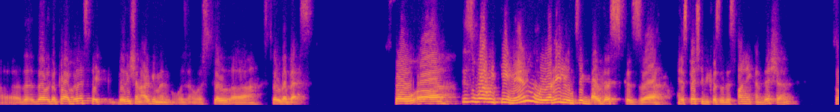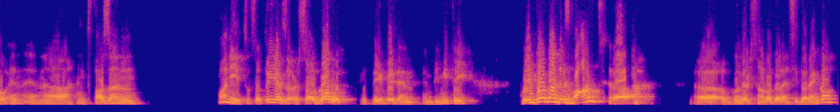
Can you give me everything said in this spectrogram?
uh, the, the, the probabilistic deletion argument was, was still uh, still the best. So uh, this is where we came in. We were really intrigued by this because, especially because of this funny condition. So in in, in 2020, so three years or so ago, with, with David and, and Dmitry, we improved on this bond uh, of Gunderson, Rödl, and Sidorenko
